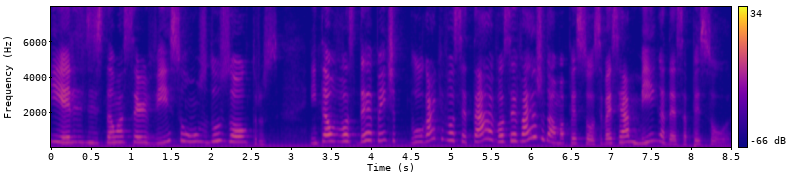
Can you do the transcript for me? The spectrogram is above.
e eles estão a serviço uns dos outros. Então, você, de repente, no lugar que você está, você vai ajudar uma pessoa, você vai ser amiga dessa pessoa.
